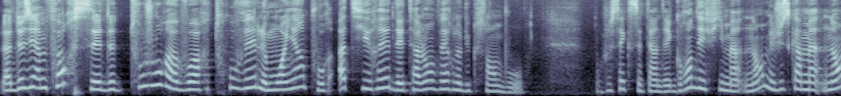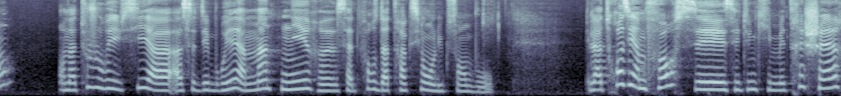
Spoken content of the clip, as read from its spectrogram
La deuxième force, c'est de toujours avoir trouvé le moyen pour attirer des talents vers le Luxembourg je sais que c'est un des grands défis maintenant, mais jusqu'à maintenant, on a toujours réussi à, se débrouiller, à maintenir euh, cette force d'attraction au Luxembourg. Et la troisième force, c'est une qui m'est très chère,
